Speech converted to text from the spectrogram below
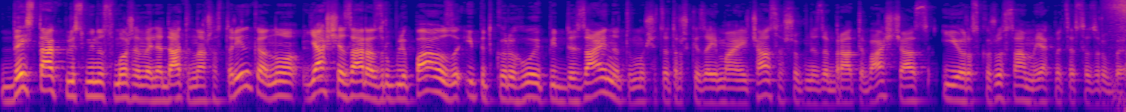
Десь так плюс-мінус може виглядати наша сторінка. Ну я ще зараз зроблю паузу і підкоригую під дизайну, тому що це трошки займає часу, щоб не забрати ваш час, і розкажу саме, як ми це все зробили.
